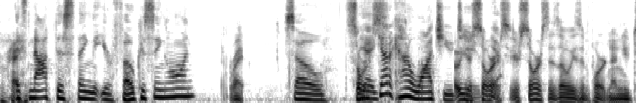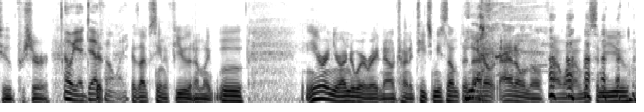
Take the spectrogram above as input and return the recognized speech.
Right. It's not this thing that you're focusing on. Right. So Source. yeah, you got to kind of watch YouTube. Or your source. Your source is always important on YouTube for sure. Oh yeah, definitely. Because I've seen a few that I'm like, mm, you're in your underwear right now trying to teach me something. I don't. I don't know if I want to listen to you.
